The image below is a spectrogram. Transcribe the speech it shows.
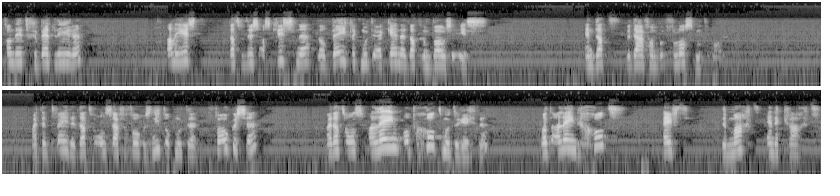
van dit gebed leren? Allereerst dat we dus als christenen wel degelijk moeten erkennen dat er een boze is. En dat we daarvan verlost moeten worden. Maar ten tweede dat we ons daar vervolgens niet op moeten focussen, maar dat we ons alleen op God moeten richten. Want alleen God heeft de macht en de kracht.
